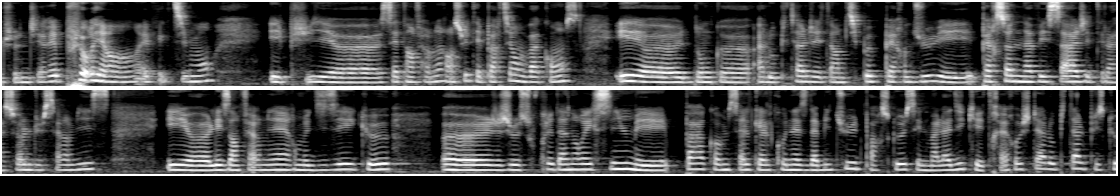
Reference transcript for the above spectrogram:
je, ne gérais plus rien hein, effectivement. Et puis euh, cette infirmière ensuite est partie en vacances. Et donc à l'hôpital j'étais un petit peu perdue et personne n'avait ça. J'étais la seule du service. Et les infirmières me disaient que euh, je souffrais d'anorexie, mais pas comme celle qu'elles connaissent d'habitude, parce que c'est une maladie qui est très rejetée à l'hôpital, puisque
